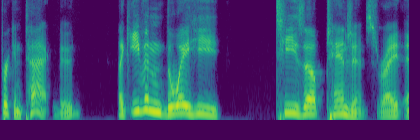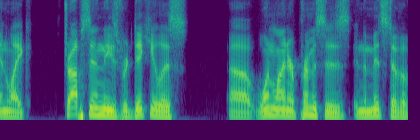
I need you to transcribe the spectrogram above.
freaking tack, dude. Like even the way he tees up tangents, right? And like drops in these ridiculous uh one-liner premises in the midst of a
